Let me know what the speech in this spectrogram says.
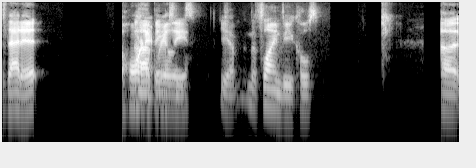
Is that it? The Uh, Hornet, really. Yeah, the flying vehicles. uh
